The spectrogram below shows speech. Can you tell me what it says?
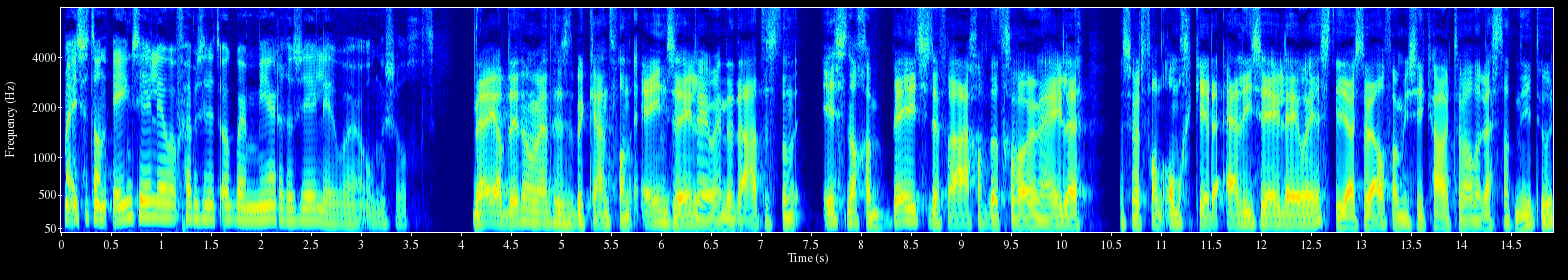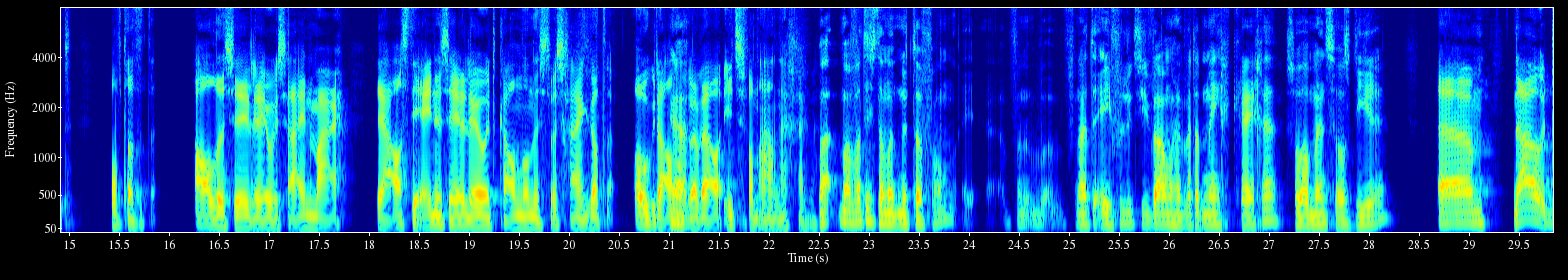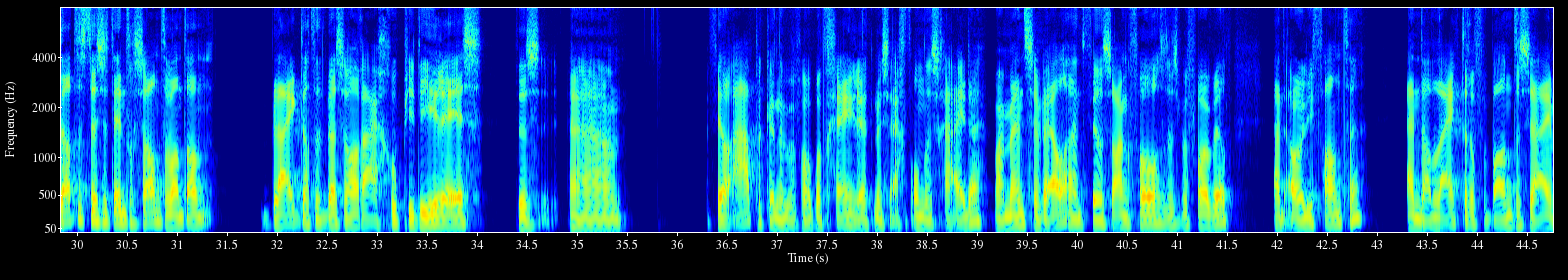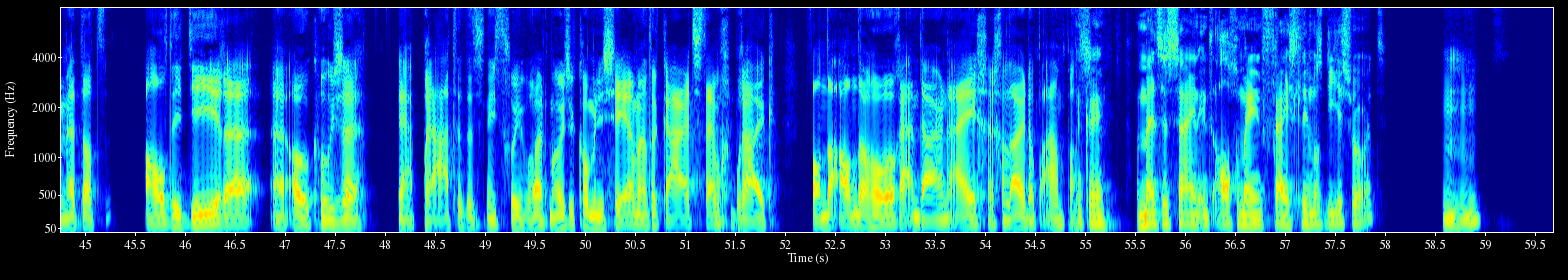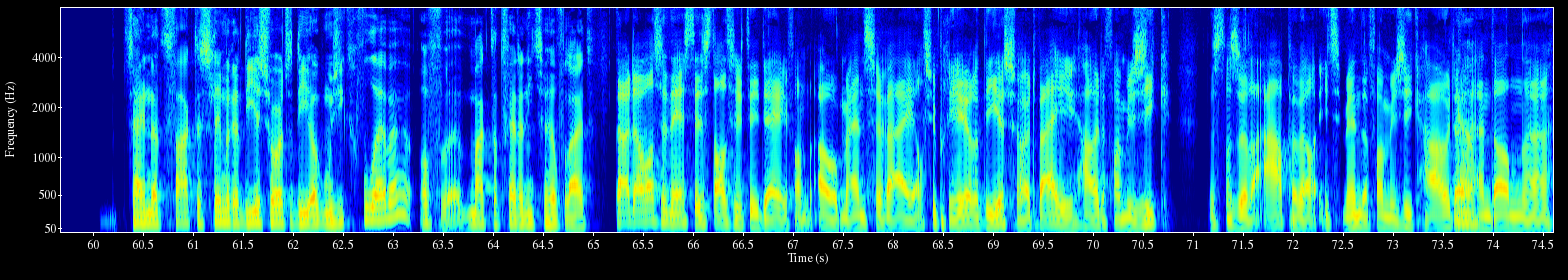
Maar is het dan één zeeleeuw of hebben ze dit ook bij meerdere zeeleeuwen onderzocht? Nee, op dit moment is het bekend van één zeeleeuw inderdaad. Dus dan is nog een beetje de vraag of dat gewoon een hele een soort van omgekeerde Ellie-zeeleeuw is. Die juist wel van muziek houdt terwijl de rest dat niet doet. Of dat het alle zeeleeuwen zijn. Maar ja, als die ene zeeleeuw het kan, dan is het waarschijnlijk dat ook de andere wel iets van aanleg hebben. Maar, maar wat is dan het nut daarvan? Van, vanuit de evolutie, waarom hebben we dat meegekregen? Zowel mensen als dieren? Um, nou, dat is dus het interessante. Want dan blijkt dat het best wel een raar groepje dieren is. Dus uh, veel apen kunnen bijvoorbeeld geen ritmes echt onderscheiden, maar mensen wel. En veel zangvogels dus bijvoorbeeld. En olifanten. En dan lijkt er een verband te zijn met dat al die dieren uh, ook hoe ze ja, praten, dat is niet het goede woord, maar hoe ze communiceren met elkaar, het stemgebruik van de ander horen en daar hun eigen geluiden op aanpassen. Oké. Mensen zijn in het algemeen vrij slim als diersoort. Mm zijn dat vaak de slimmere diersoorten die ook muziekgevoel hebben? Of eh, maakt dat verder niet zo heel veel uit? Nou, dat was in eerste instantie het idee van... oh, mensen, wij als superieure diersoort, wij houden van muziek. Dus dan zullen apen wel iets minder van muziek houden. En dan uh,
